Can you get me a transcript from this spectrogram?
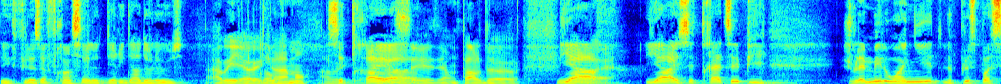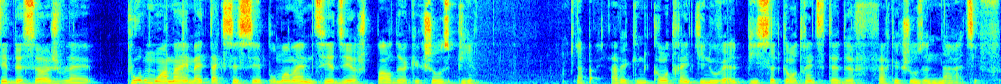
des philosophes français, là, Derrida, Deleuze. Ah oui, ah oui, Donc, carrément. Ah c'est oui. très, euh, C'est- On parle de. Il y a, Ouais. il y a, et c'est très, tu sais, puis je voulais m'éloigner le plus possible de ça. Je voulais, pour moi-même, être accessible. Pour moi-même, tu sais, dire, je pars de quelque chose, puis avec une contrainte qui est nouvelle, puis cette contrainte, c'était de faire quelque chose de narratif.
